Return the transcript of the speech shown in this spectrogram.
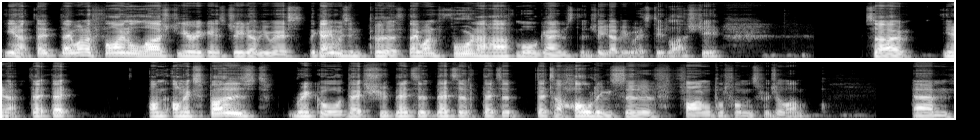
you know they they won a final last year against GWS. The game was in Perth. They won four and a half more games than GWS did last year. So you know that that on on exposed record that should that's a that's a that's a that's a holding serve final performance for Geelong. Um,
